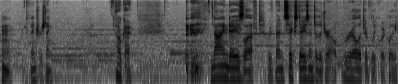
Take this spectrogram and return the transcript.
Hmm, interesting. Okay. Nine days left. We've been six days into the drought relatively quickly.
